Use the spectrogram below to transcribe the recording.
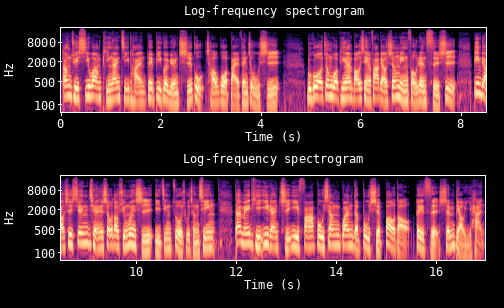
当局希望平安集团对碧桂园持股超过百分之五十。不过，中国平安保险发表声明否认此事，并表示先前收到询问时已经做出澄清，但媒体依然执意发布相关的不实报道，对此深表遗憾。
